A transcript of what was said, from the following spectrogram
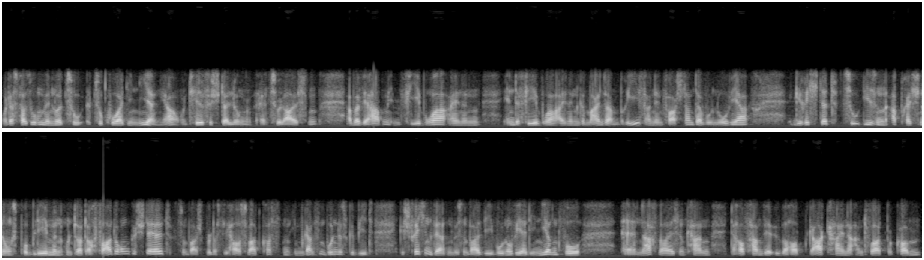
Und das versuchen wir nur zu, zu koordinieren, ja, und Hilfestellungen äh, zu leisten. Aber wir haben im Februar einen, Ende Februar einen gemeinsamen Brief an den Vorstand der Vonovia gerichtet zu diesen Abrechnungsproblemen und dort auch Forderungen gestellt, zum Beispiel, dass die Hauswartkosten im ganzen Bundesgebiet gestrichen werden müssen, weil die Vonovia die nirgendwo äh, nachweisen kann. Darauf haben wir überhaupt gar keine Antwort bekommen.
